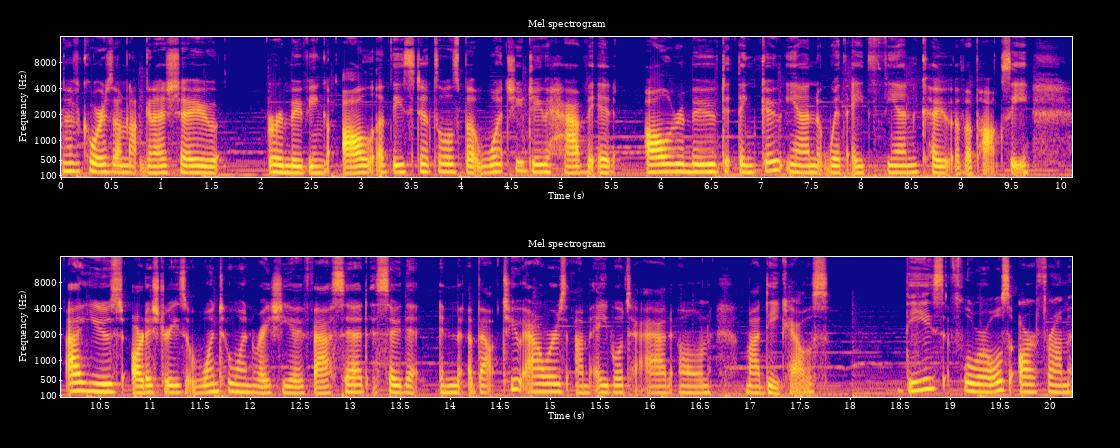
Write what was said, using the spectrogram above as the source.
Of course, I'm not going to show removing all of these stencils, but once you do have it all removed, then go in with a thin coat of epoxy. I used Artistry's one-to-one -one ratio fast set so that in about two hours, I'm able to add on my decals. These florals are from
